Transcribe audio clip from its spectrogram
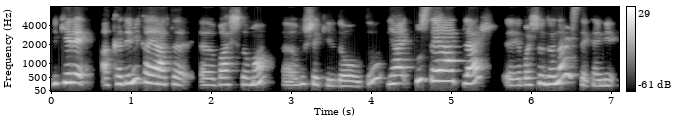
bir kere akademik hayata e, başlamam e, bu şekilde oldu. Yani bu seyahatler e, başa dönersek hani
